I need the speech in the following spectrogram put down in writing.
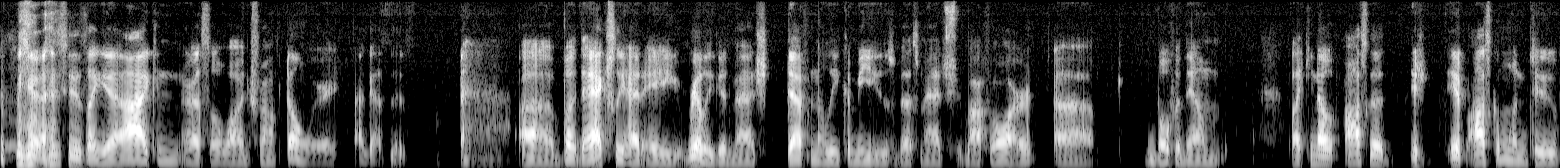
yeah, she was like, "Yeah, I can wrestle while drunk. Don't worry, I got this." Uh, but they actually had a really good match. Definitely Kamiyu's best match by far. Uh, both of them, like you know, Oscar. If if Oscar wanted to,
